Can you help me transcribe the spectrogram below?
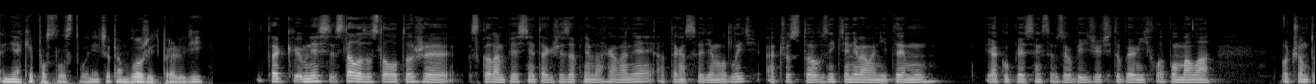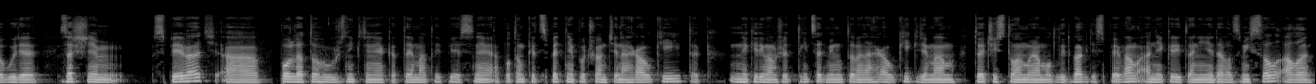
nejaké posolstvo, niečo tam vložiť pre ľudí. Tak mne stále zostalo to, že skladám piesne tak, že zapnem nahrávanie a teraz sa idem modliť a čo z toho vznikne, nemám ani tému, akú piesň chcem zrobiť, že či to bude rýchla, pomalá, o čom to bude. Začnem spievať a podľa toho už vznikne nejaká téma tej piesne a potom keď spätne počúvam tie nahrávky, tak niekedy mám že 30 minútové nahrávky, kde mám, to je čisto len moja modlitba, kde spievam a niekedy to ani nedáva zmysel, ale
